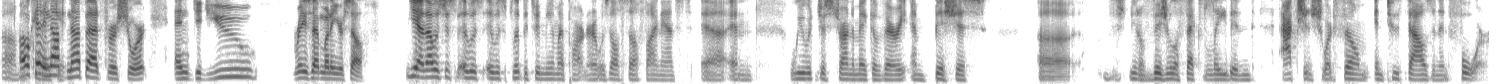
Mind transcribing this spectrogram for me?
Um, okay. Not, it. not bad for a short. And did you raise that money yourself? Yeah, that was just it was it was split between me and my partner. It was all self financed, uh, and we were just trying to make a very ambitious, uh, you know, visual effects laden action short film in 2004.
